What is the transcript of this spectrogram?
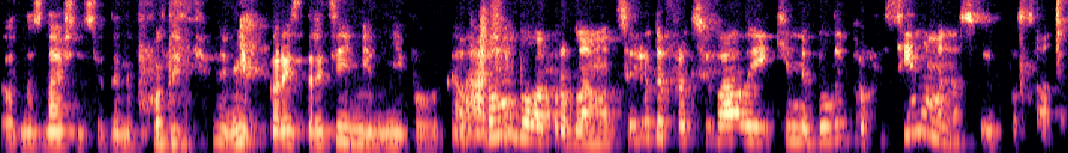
однозначно сюди не входить ні по реєстраційні, ні по А в чому була проблема? Це люди працювали, які не були професійними на своїх посадах.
